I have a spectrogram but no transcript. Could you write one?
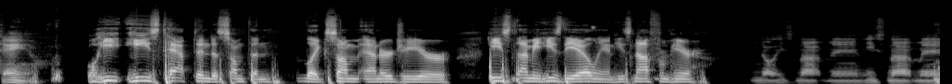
damn. well he he's tapped into something like some energy or he's i mean he's the alien he's not from here No, he's not, man. He's not, man.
